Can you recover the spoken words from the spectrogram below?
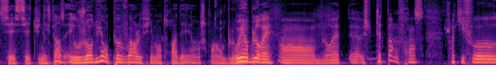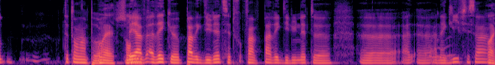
c'est une expérience. Et aujourd'hui, on peut voir le film en 3D, hein, je crois en Blu-ray. Oui, en Blu-ray. En Blu-ray. peut-être pas en France. Je crois qu'il faut peut-être en import. Ouais, mais doute. avec euh, pas avec des lunettes cette fois. Enfin, pas avec des lunettes euh, euh, anaglyphes, c'est ça? Ouais.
